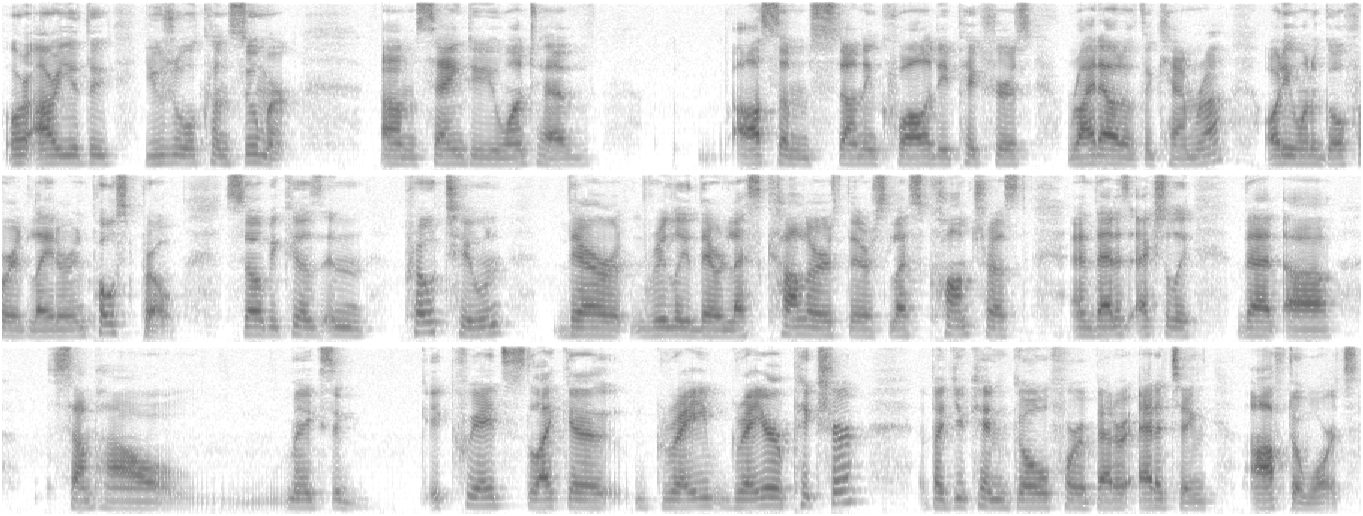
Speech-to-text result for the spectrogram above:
or are you the usual consumer? Um, saying, do you want to have awesome, stunning quality pictures right out of the camera, or do you want to go for it later in post pro? So, because in ProTune, there really there are less colors, there's less contrast, and that is actually that uh, somehow makes a it creates like a gray grayer picture, but you can go for a better editing afterwards.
